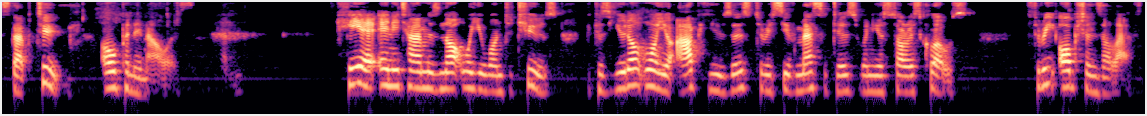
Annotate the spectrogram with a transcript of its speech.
Step 2. Opening hours. Here, anytime is not what you want to choose because you don't want your app users to receive messages when your store is closed. Three options are left.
